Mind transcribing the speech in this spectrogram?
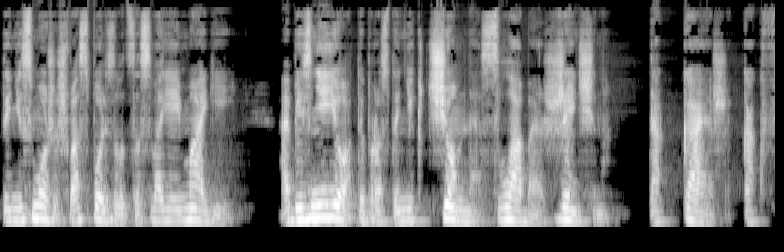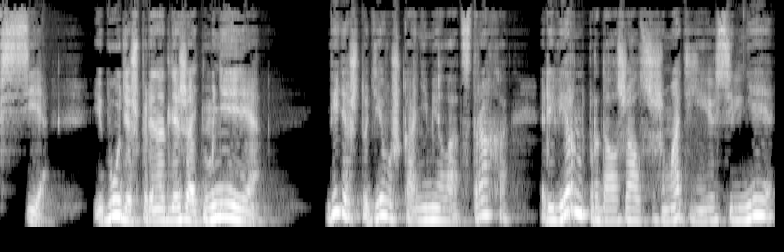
ты не сможешь воспользоваться своей магией. А без нее ты просто никчемная, слабая женщина такая же, как все, и будешь принадлежать мне!» Видя, что девушка онемела от страха, Риверн продолжал сжимать ее сильнее,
